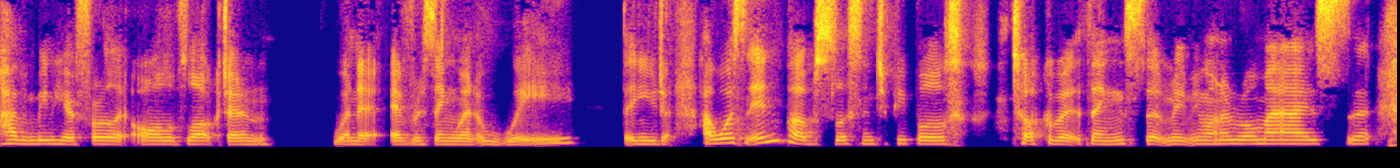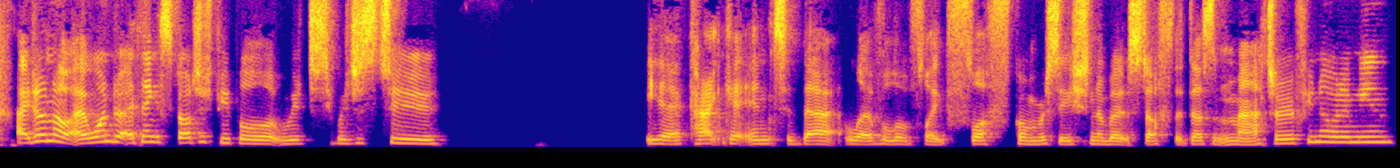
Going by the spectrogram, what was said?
having been here for like all of lockdown when it, everything went away then you i wasn't in pubs listening to people talk about things that make me want to roll my eyes. I don't know i wonder i think scottish people we're just, we're just too yeah can't get into that level of like fluff conversation about stuff that doesn't matter if you know what i mean.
